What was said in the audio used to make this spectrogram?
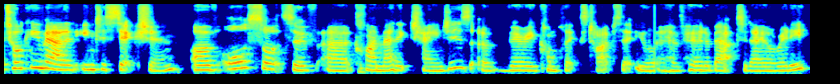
talking about an intersection of all sorts of uh, climatic changes of very complex types that you'll have heard about today already,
